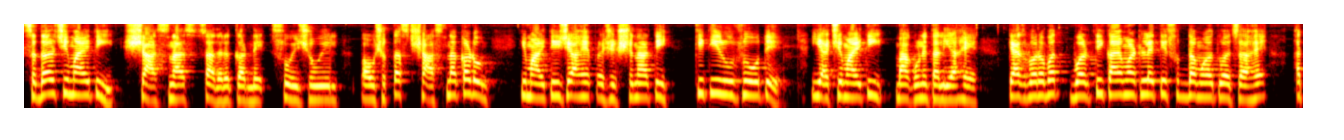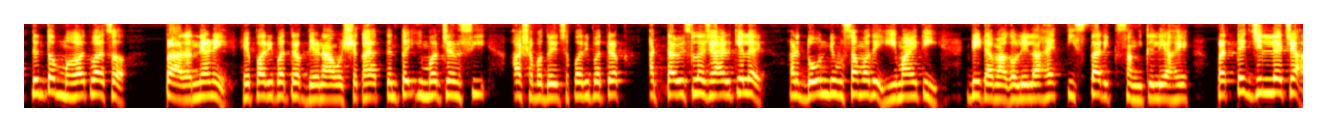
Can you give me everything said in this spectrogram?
सदरची माहिती शासनास सादर करणे सोयीचे होईल. पाहू शकता शासनाकडून ही माहिती जी आहे प्रशिक्षणार्थी किती रुजू होते याची माहिती मागवण्यात आली आहे. त्याचबरोबर वरती काय म्हटलंय ते सुद्धा महत्त्वाचं आहे. अत्यंत महत्त्वाचं प्राधान्याने हे परिपत्रक देणं आवश्यक आहे. अत्यंत इमर्जन्सी अशा पद्धतीचं परिपत्रक अठ्ठावीसला जाहीर केलं आहे आणि दोन दिवसामध्ये ही माहिती डेटा मागवलेला आहे. तीस तारीख सांगितलेली आहे. प्रत्येक जिल्ह्याच्या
